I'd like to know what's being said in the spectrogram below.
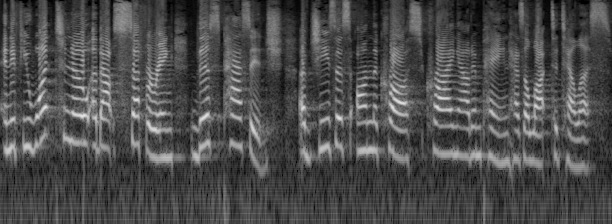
And if you want to know about suffering, this passage of Jesus on the cross crying out in pain has a lot to tell us.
